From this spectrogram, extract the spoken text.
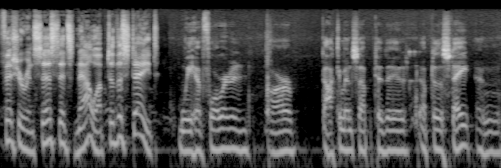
Fisher insists it's now up to the state. We have forwarded our documents up to the up to the state and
